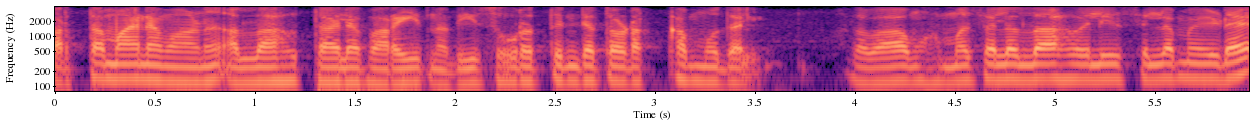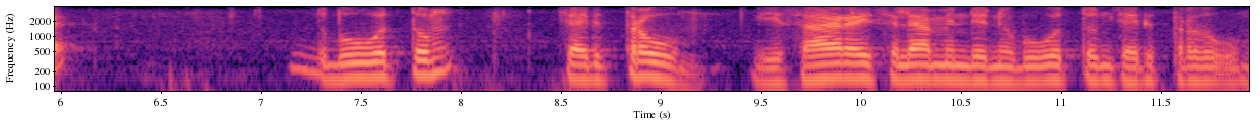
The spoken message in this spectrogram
വർത്തമാനമാണ് അള്ളാഹു താല പറയുന്നത്. ഈ സൂറത്തിന്റെ തുടക്കം മുതൽ അഥവാ മുഹമ്മദ് സല്ലല്ലാഹു അലൈഹി വസല്ലമയുടെ നുബുവത്തും ചരിത്രവും ഈസാ അലൈഹി ഇസ്ലാമിന്റെ നുബുവത്തും ചരിത്രവും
